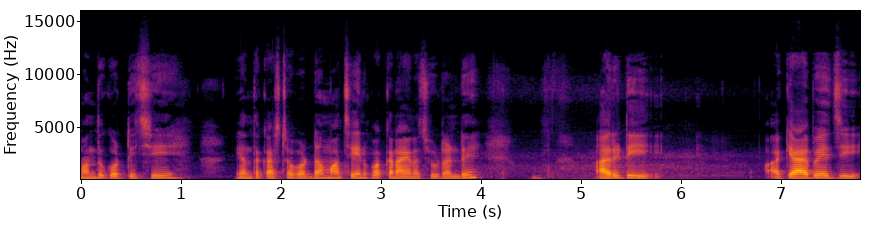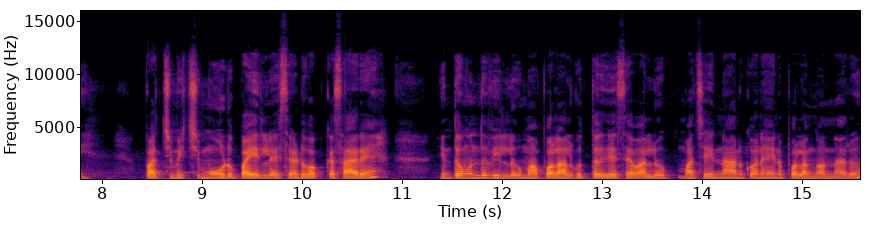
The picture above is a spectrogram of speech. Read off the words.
మందు కొట్టించి ఎంత కష్టపడ్డా. మా చేను పక్కన ఆయన చూడండి. అరటి ఆ క్యాబేజీ పచ్చిమిర్చి మూడు పైర్లు వేసాడు ఒక్కసారే. ఇంతకుముందు వీళ్ళు మా పొలాలు గుత్తగా చేసేవాళ్ళు. మా చేను ఆనుకొనే ఆయన పొలంగా ఉన్నారు.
